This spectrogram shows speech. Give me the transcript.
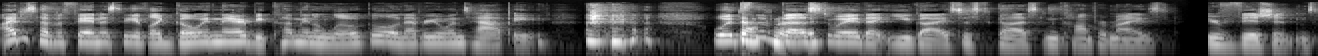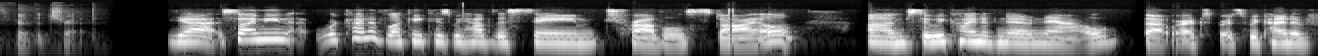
I just have a fantasy of like going there, becoming a local, and everyone's happy. What's Definitely. the best way that you guys discuss and compromise your visions for the trip? Yeah, so I mean, we're kind of lucky because we have the same travel style. Um, so we kind of know now that we're experts. We kind of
